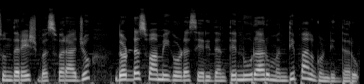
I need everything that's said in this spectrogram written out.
ಸುಂದರೇಶ್ ಬಸವರಾಜು, ದೊಡ್ಡಸ್ವಾಮಿಗೌಡ ಸೇರಿದಂತೆ ನೂರಾರು ಮಂದಿ ಪಾಲ್ಗೊಂಡಿದ್ದರು.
